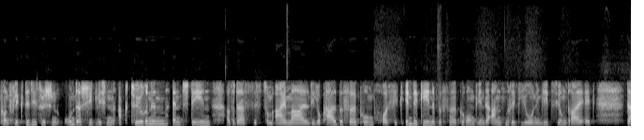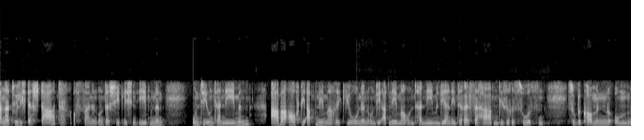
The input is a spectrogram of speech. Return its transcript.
Konflikte, die zwischen unterschiedlichen Akteurinnen entstehen. Also das ist zum einen die Lokalbevölkerung, häufig indigene Bevölkerung in der Andenregion im Lithiumdreieck, dann natürlich der Staat auf seinen unterschiedlichen Ebenen und die Unternehmen, aber auch die Abnehmerregionen und die Abnehmerunternehmen, die ein Interesse haben, diese Ressourcen zu bekommen, um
